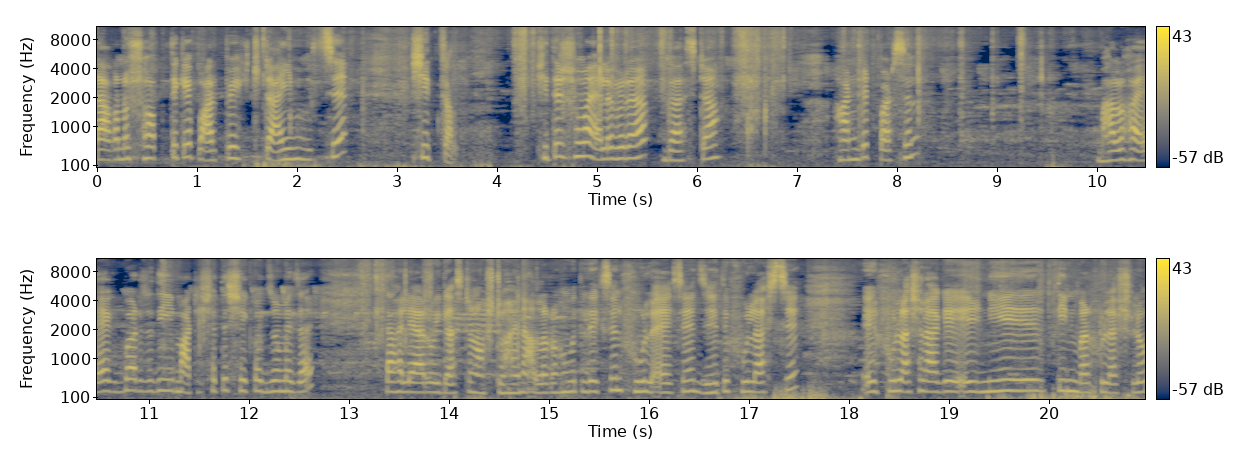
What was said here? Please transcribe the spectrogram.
লাগানোর সব থেকে পারফেক্ট টাইম হচ্ছে শীতকাল। শীতের সময় অ্যালোভেরা গাছটা হান্ড্রেড পারসেন্ট ভালো হয়। একবার যদি মাটির সাথে শেকড় জমে যায়, তাহলে আর ওই গাছটা নষ্ট হয় না। আল্লাহ রহমতে দেখছেন ফুল এসে, যেহেতু ফুল আসছে, এই ফুল আসার আগে এই নিয়ে তিনবার ফুল আসলো,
